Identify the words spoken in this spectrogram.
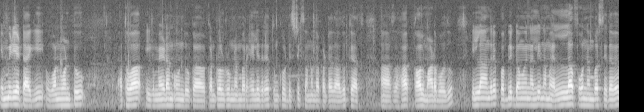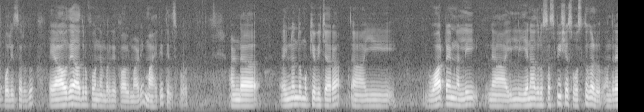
ಇಮ್ಮಿಡಿಯೇಟ್ ಆಗಿ ಒನ್ ಒನ್ ಟು ಅಥವಾ ಈಗ ಮೇಡಮ್ ಒಂದು ಕ ಕಂಟ್ರೋಲ್ ರೂಮ್ ನಂಬರ್ ಹೇಳಿದರೆ ತುಮಕೂರು ಡಿಸ್ಟಿಕ್ ಸಂಬಂಧಪಟ್ಟದ ಅದಕ್ಕೆ ಸಹ ಕಾಲ್ ಮಾಡ್ಬೋದು ಇಲ್ಲ ಅಂದರೆ ಪಬ್ಲಿಕ್ ಡೊಮೈನಲ್ಲಿ ನಮ್ಮ ಎಲ್ಲ ಫೋನ್ ನಂಬರ್ಸ್ ಇದ್ದಾವೆ ಪೊಲೀಸರದು ಯಾವುದೇ ಆದರೂ ಫೋನ್ ನಂಬರ್ಗೆ ಕಾಲ್ ಮಾಡಿ ಮಾಹಿತಿ ತಿಳಿಸ್ಬೋದು. ಆ್ಯಂಡ್ ಇನ್ನೊಂದು ಮುಖ್ಯ ವಿಚಾರ ಈ ವಾರ್ ಟೈಮ್ನಲ್ಲಿ ಇಲ್ಲಿ ಏನಾದರೂ ಸಸ್ಪಿಷಿಯಸ್ ವಸ್ತುಗಳು, ಅಂದರೆ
